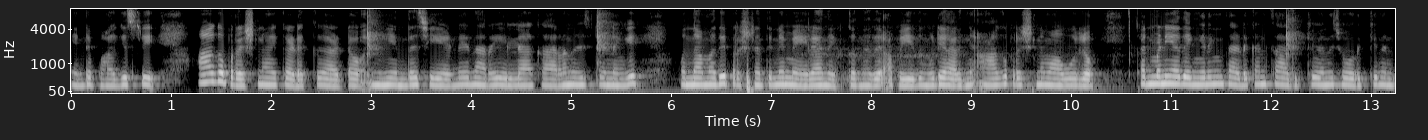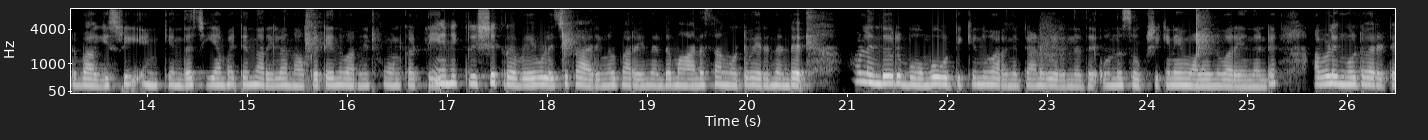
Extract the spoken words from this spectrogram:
എന്റെ ഭാഗ്യശ്രീ ആകെ പ്രശ്നമായി കിടക്കുക കേട്ടോ. ഇനി എന്താ ചെയ്യേണ്ടതെന്ന് അറിയില്ല. കാരണം എന്ന് വെച്ചിട്ടുണ്ടെങ്കിൽ ഒന്നാമത് പ്രശ്നത്തിന്റെ മേലാണ് നിൽക്കുന്നത്. അപ്പോൾ ഇതും കൂടി അറിഞ്ഞ് ആകെ പ്രശ്നമാവുമല്ലോ. കൺമണി അതെങ്ങനെയും തടുക്കാൻ സാധിക്കുമോ എന്ന് ചോദിക്കുന്നുണ്ട് ഭാഗ്യശ്രീ. എനിക്ക് എന്താ ചെയ്യാൻ പറ്റുമെന്ന് അറിയില്ല. നോക്കട്ടെ എന്ന് പറഞ്ഞിട്ട് ഫോൺ കട്ട് ചെയ്യും. എനിക്ക് കൃഷി കൃപയെ വിളിച്ച് കാര്യങ്ങൾ പറയുന്നുണ്ട്. മാനസ് അങ്ങോട്ട് വരുന്നുണ്ട്. അവൾ എന്തോ ഒരു ബോംബ് പൊട്ടിക്കുമെന്ന് പറഞ്ഞിട്ടാണ് വരുന്നത്. ഒന്ന് സൂക്ഷിക്കണേ മോളെ എന്ന് പറയുന്നുണ്ട്. അവൾ ഇങ്ങോട്ട് വരട്ടെ.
